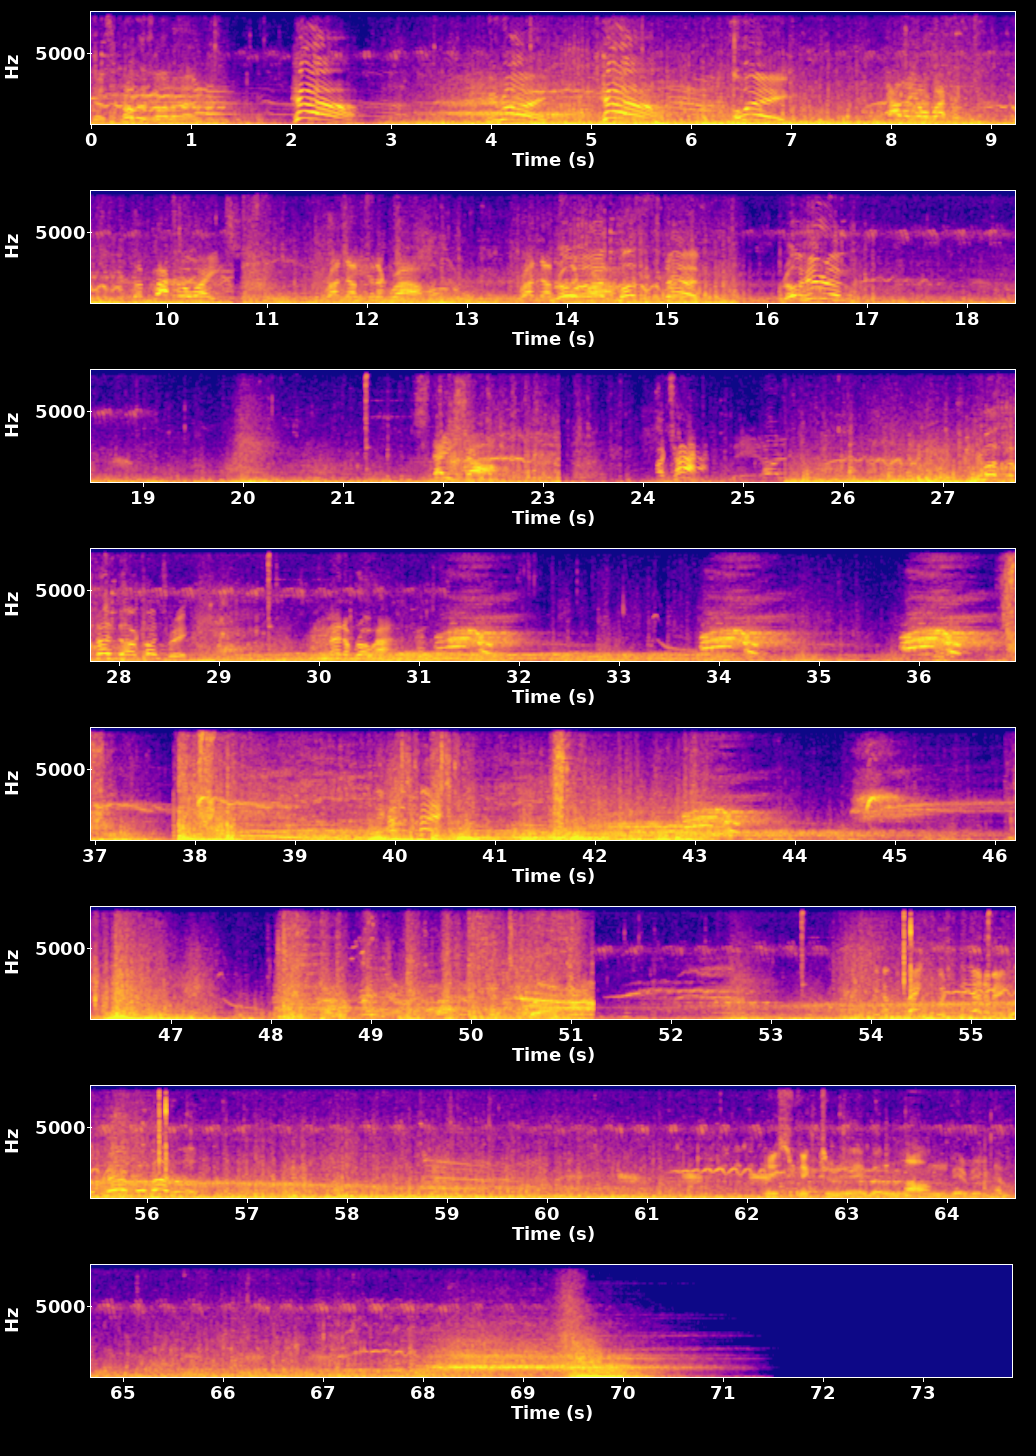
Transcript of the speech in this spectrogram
Darkness covers our land. Here! We ride! Here! Away! Gather your weapons! The battle awaits! Run them to the ground! Run them to the ground! Rohan must stand! Rohirrim! Stay sharp! Attack! We must defend our country! Men of Rohan!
